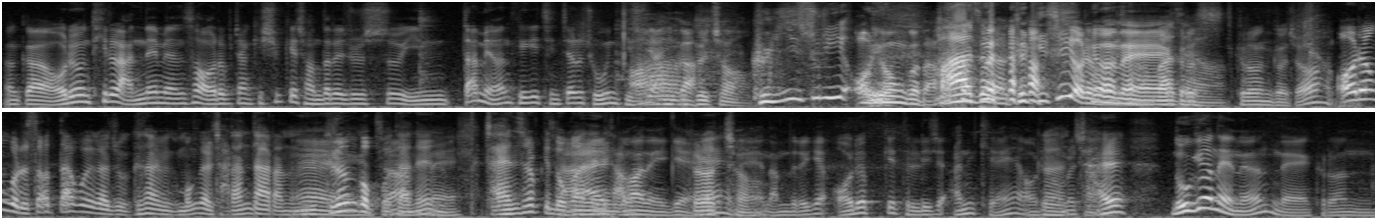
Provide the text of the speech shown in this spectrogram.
그러니까 어려운 티를 안 내면서 어렵지 않게 쉽게 전달해 줄 수 있다면 그게 진짜로 좋은 기술이 아, 아, 닌가 그렇죠. 그 기술이 어려운 거다. 맞아요. 그 기술이 어려운 거죠. 네, 맞아요. 그렇, 그런 거죠. 어려운 거를 썼다고 해가지고 그 사람이 뭔가를 잘한다라는 네, 그런 그렇죠. 것보다는 네. 자연스럽게 잘 녹아내는 거. 담아내게 그렇죠. 네, 남들에게 어렵게 들리지 않게 어려움을 그렇죠. 잘 녹여내는 네, 그런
